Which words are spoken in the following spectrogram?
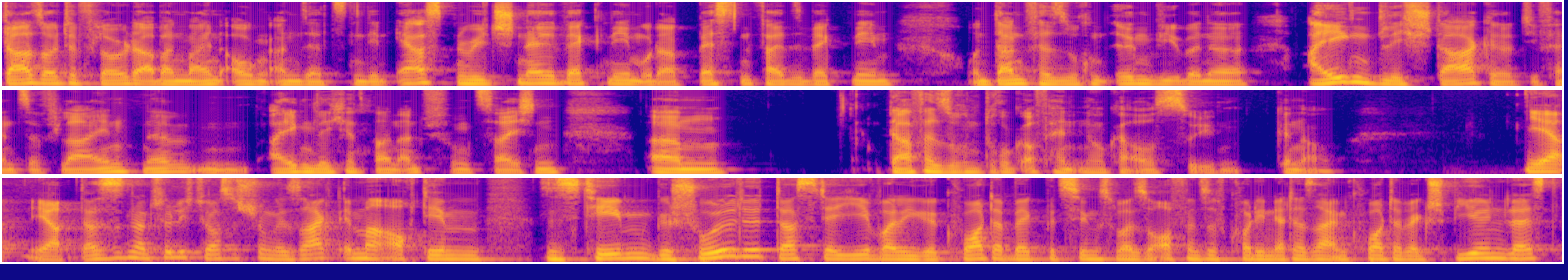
Da sollte Florida aber in meinen Augen ansetzen. Den ersten Read schnell wegnehmen oder bestenfalls wegnehmen und dann versuchen, irgendwie über eine eigentlich starke Defensive Line, ne, eigentlich jetzt mal in Anführungszeichen, ähm, da versuchen, Druck auf Händenhooker auszuüben. Genau. Ja, ja, das ist natürlich, du hast es schon gesagt, immer auch dem System geschuldet, dass der jeweilige Quarterback bzw. Offensive Coordinator seinen Quarterback spielen lässt.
